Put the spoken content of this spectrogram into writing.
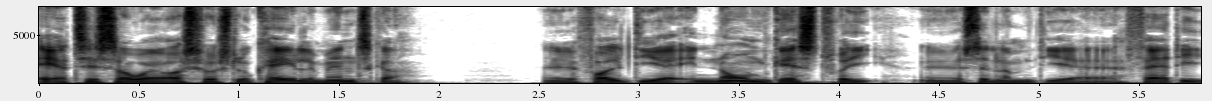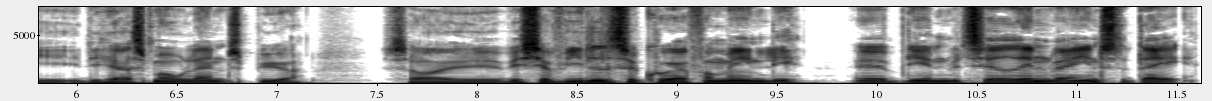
Af og til sover jeg også hos lokale mennesker. Øh, folk de er enormt gæstfri, øh, selvom de er fattige i de her små landsbyer. Så øh, hvis jeg ville, så kunne jeg formentlig øh, blive inviteret ind hver eneste dag.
